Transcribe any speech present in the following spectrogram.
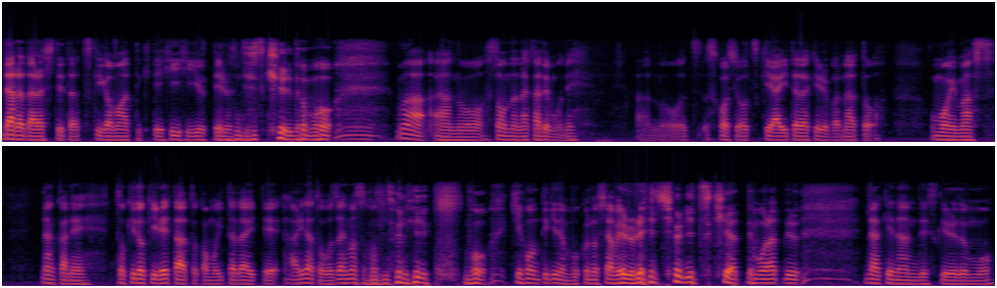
ダラダラしてた月が回ってきて、ひいひい言ってるんですけれども、まあ、あの、そんな中でもね、あの、少しお付き合いいただければなと思います。なんかね、時々レターとかもいただいて、ありがとうございます、本当に。もう、基本的には僕の喋る練習に付き合ってもらってるだけなんですけれども、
